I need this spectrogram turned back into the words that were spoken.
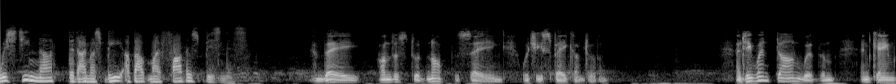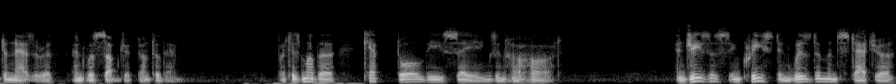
Wist ye not that I must be about my father's business? And they understood not the saying which he spake unto them. And he went down with them, and came to Nazareth, and was subject unto them. But his mother kept all these sayings in her heart. And Jesus increased in wisdom and stature,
